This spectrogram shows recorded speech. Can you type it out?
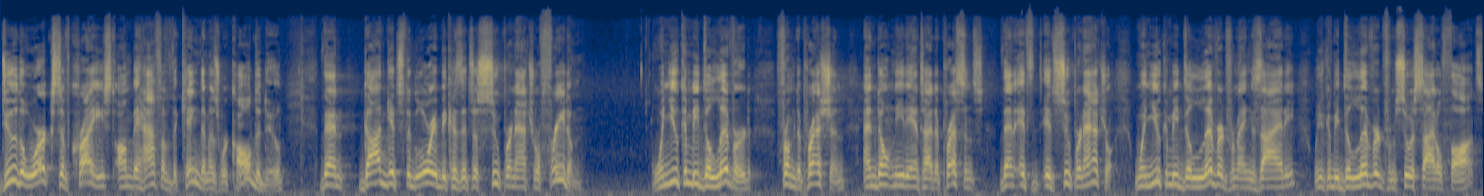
do the works of Christ on behalf of the kingdom as we're called to do, then God gets the glory because it's a supernatural freedom. When you can be delivered from depression and don't need antidepressants, then it's it's supernatural. When you can be delivered from anxiety, when you can be delivered from suicidal thoughts,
